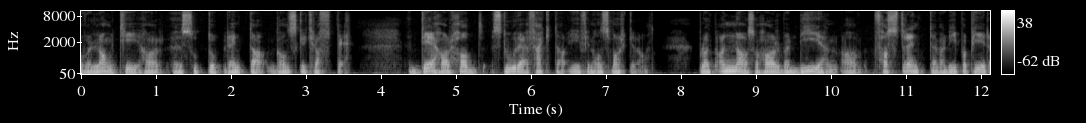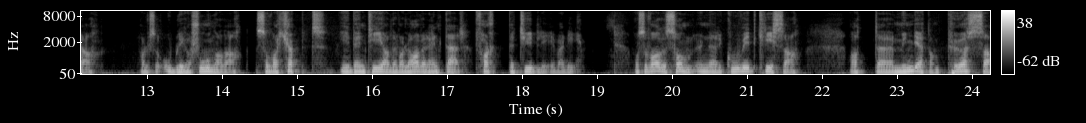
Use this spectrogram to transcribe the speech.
over lang tid har satt opp renta ganske kraftig. Det har hatt store effekter i finansmarkedene. Blant annet så har verdien av fastrente verdipapirer, altså obligasjoner, da, som var kjøpt i den tida det var lave renter, falt betydelig i verdi. Og så var det sånn under covid-krisa at eh, myndighetene pøsa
